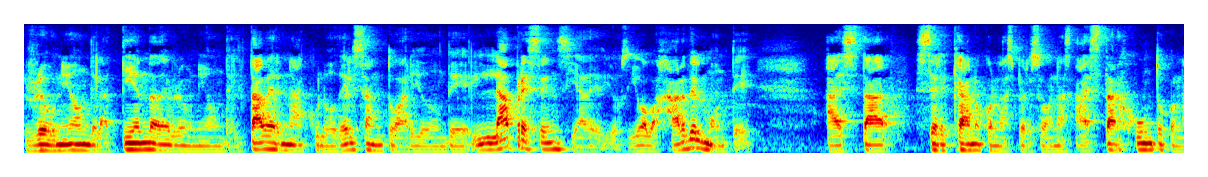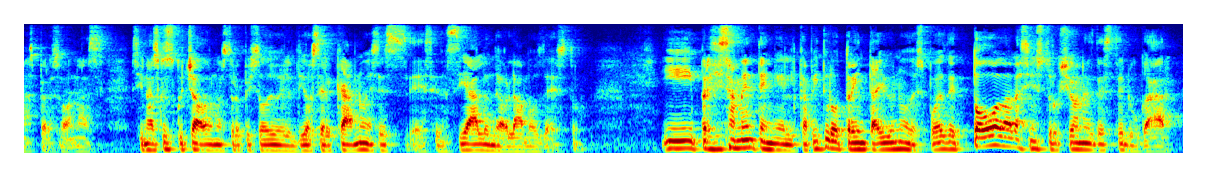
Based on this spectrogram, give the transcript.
reunión, de la tienda de reunión, del tabernáculo, del santuario, donde la presencia de Dios iba a bajar del monte a estar cercano con las personas, a estar junto con las personas. Si no has escuchado nuestro episodio del Dios cercano, es esencial donde hablamos de esto. Y precisamente en el capítulo 31, después de todas las instrucciones de este lugar,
